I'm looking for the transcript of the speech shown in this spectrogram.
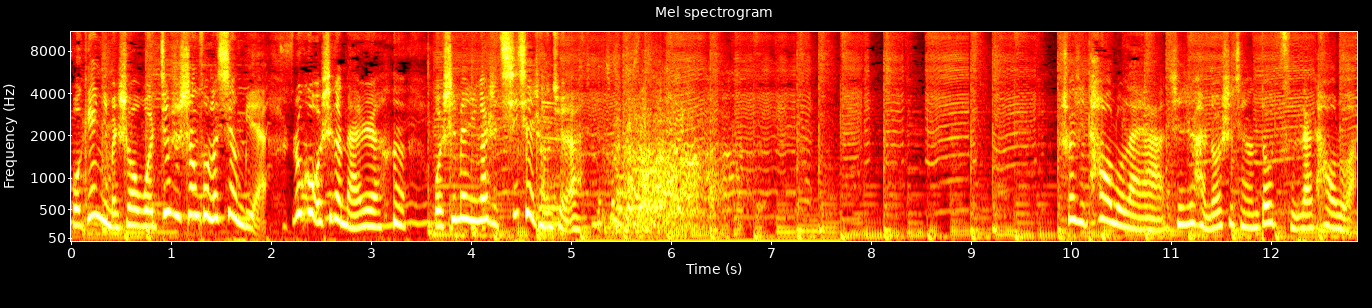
我跟你们说，我就是生错了性别。如果我是个男人，哼，我身边应该是妻妾成群啊。说起套路来啊，其实很多事情都存在套路啊。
